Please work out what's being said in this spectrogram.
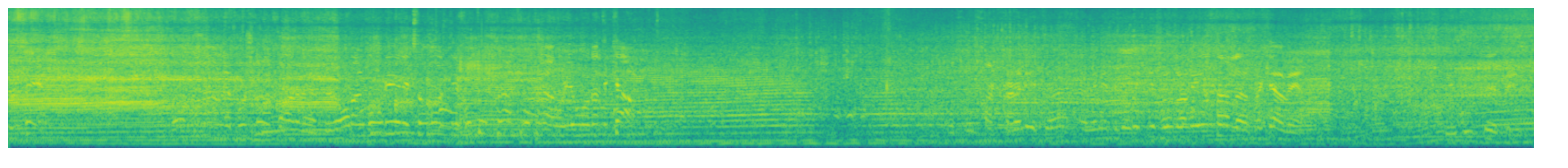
vi ser. Vad som på slutvarvet. Nu har den god Eriksson alltid på upp tempot här och jagat ikapp. Och så det lite. Jag vill inte gå riktigt hundra rent heller för Kevin. Typiskt, typiskt.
